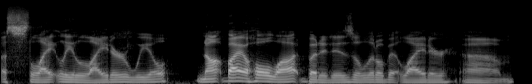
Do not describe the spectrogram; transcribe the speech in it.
a slightly lighter wheel, not by a whole lot, but it is a little bit lighter. Um,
